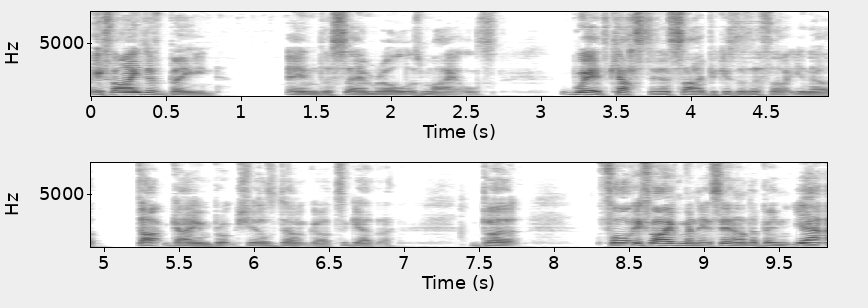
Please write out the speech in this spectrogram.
if I'd have been in the same role as Miles, weird casting aside because of the thought, you know, that guy and Brooke Shields don't go together. But 45 minutes in, I'd have been, yeah,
